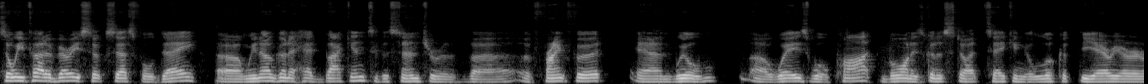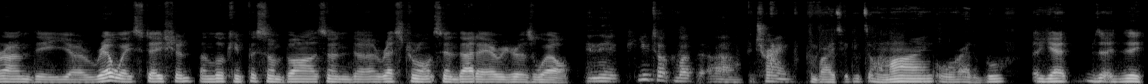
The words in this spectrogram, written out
So we've had a very successful day. Uh, we're now going to head back into the center of, uh, of Frankfurt and we'll uh, ways will part. Vaughn is going to start taking a look at the area around the uh, railway station and looking for some bars and uh, restaurants in that area as well. And then, can you talk about the, um, the train? You can buy tickets online or at a booth yet the, the,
